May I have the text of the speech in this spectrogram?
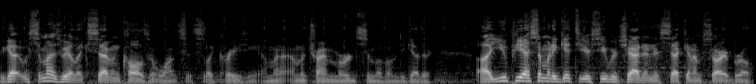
We got sometimes we have like seven calls at once. It's like crazy. I'm gonna I'm gonna try and merge some of them together. Uh, UPS, I'm gonna get to your super chat in a second. I'm sorry, bro.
